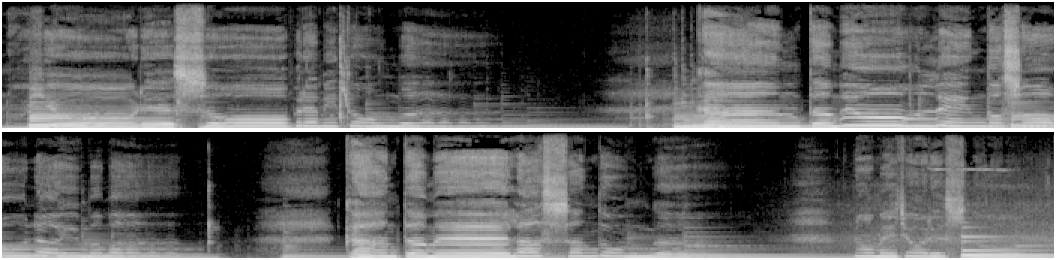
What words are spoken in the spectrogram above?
no sobre mi tumba. Cántame un lindo son, ay mamá. Cántame la sandunga. No me llores, no.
